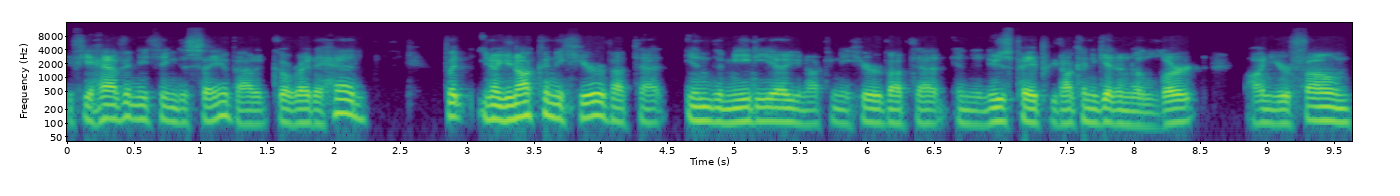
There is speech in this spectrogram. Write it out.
If you have anything to say about it go right ahead but you know you're not going to hear about that in the media. You're not going to hear about that in the newspaper. You're not going to get an alert on your phone.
